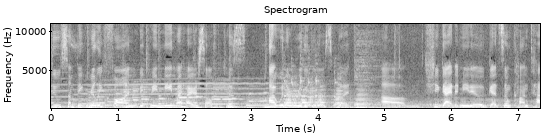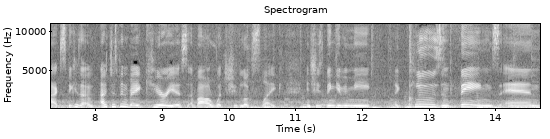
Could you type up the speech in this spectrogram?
do something really fun between me and my higher self because I would never really do this, but um, she guided me to get some contacts because I, I've just been very curious about what she looks like, and she's been giving me like clues and things, and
